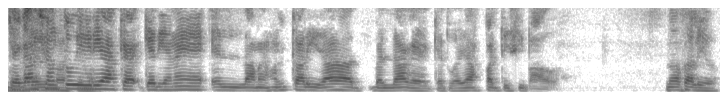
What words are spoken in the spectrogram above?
¿Qué canción tú dirías que, que tiene el- la mejor calidad, verdad, que, que tú hayas participado? No ha salido.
